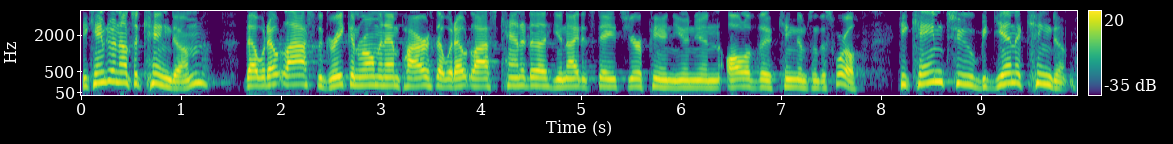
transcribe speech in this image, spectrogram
He came to announce a kingdom that would outlast the Greek and Roman empires, that would outlast Canada, United States, European Union, all of the kingdoms of this world. He came to begin a kingdom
